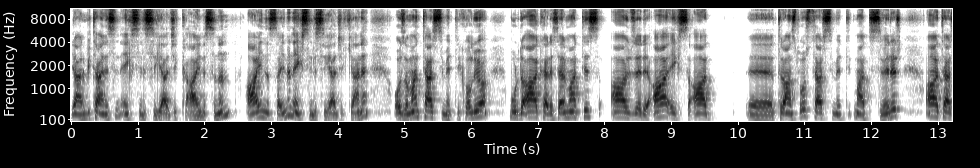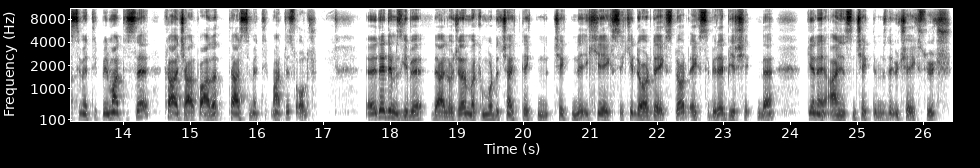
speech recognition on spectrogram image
Yani bir tanesinin eksilisi gelecek aynısının. Aynı sayının eksilisi gelecek yani. O zaman ters simetrik oluyor. Burada A karesel matris A üzeri A eksi A e, transpoz ters simetrik matrisi verir. A ters simetrik bir matris ise K çarpı A da ters simetrik matris olur. E, dediğimiz gibi değerli hocalarım bakın burada çektiğimde 2'ye eksi 2, 4'e eksi 4, eksi 1'e 1 şeklinde. Gene aynısını çektiğimizde 3'e eksi 3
